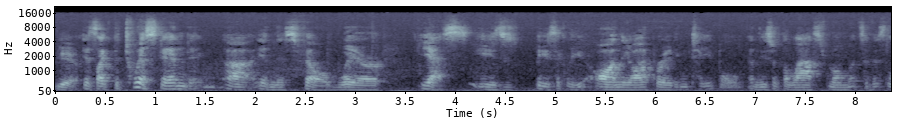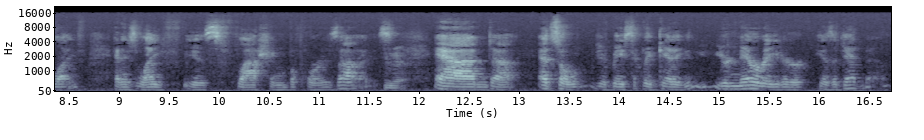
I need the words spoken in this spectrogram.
Yeah. it's like the twist ending uh, in this film where yes he's basically on the operating table and these are the last moments of his life and his life is flashing before his eyes. Yeah. and uh, and so you're basically getting your narrator is a dead man.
